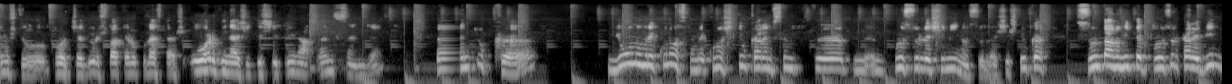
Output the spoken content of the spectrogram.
nu știu, proceduri și toate lucrurile astea și ordinea și disciplina în sânge, pentru că eu nu îmi recunosc, îmi recunosc, știu care îmi sunt uh, plusurile și minusurile și știu că sunt anumite plusuri care vin,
